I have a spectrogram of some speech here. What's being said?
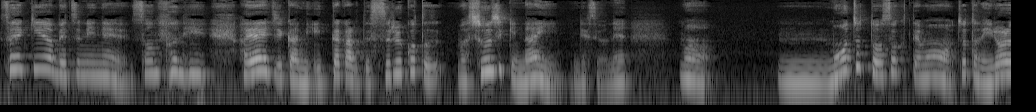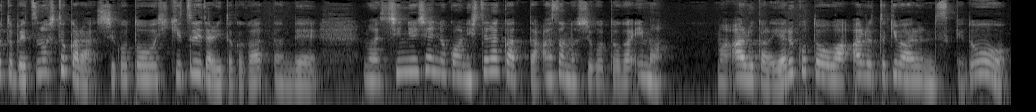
最近は別にねそんなに 早い時間に行ったからってすること、まあ、正直ないんですよね。まあうんもうちょっと遅くてもちょっとねいろいろと別の人から仕事を引き継いだりとかがあったんで、まあ、新入社員の頃にしてなかった朝の仕事が今まあ、あるからやることはある時はあるんですけど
